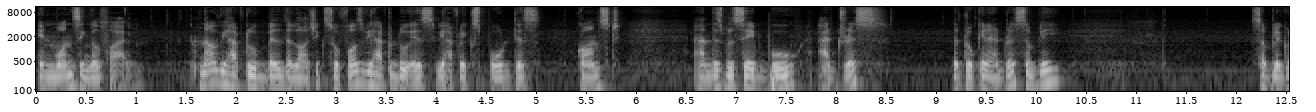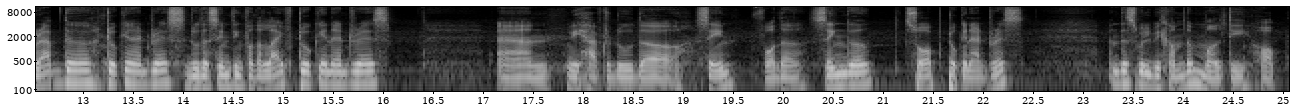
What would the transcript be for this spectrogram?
in one single file. Now we have to build the logic. So first we have to do is we have to export this const and this will say boo address the token address simply simply grab the token address do the same thing for the live token address. And we have to do the same for the single swap token address. And this will become the multi-hop.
